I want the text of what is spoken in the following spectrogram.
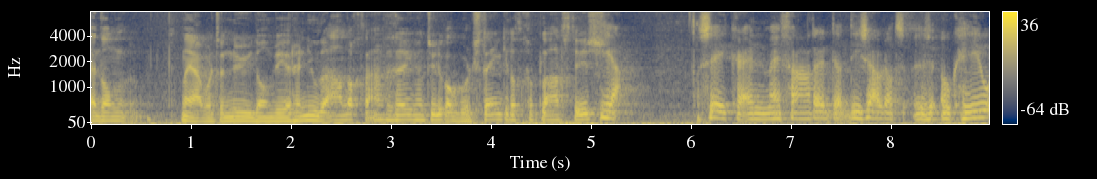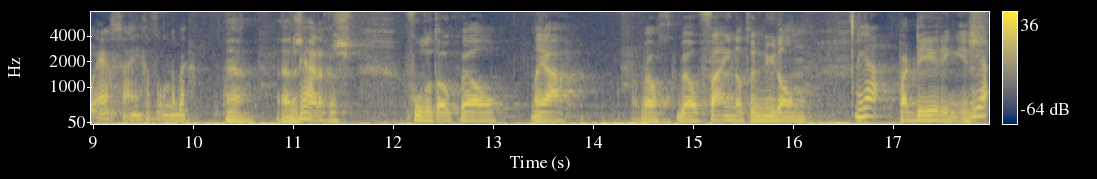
En dan nou ja, wordt er nu dan weer hernieuwde aandacht aangegeven natuurlijk. Ook door het steentje dat geplaatst is. Ja, zeker. En mijn vader, dat, die zou dat eh, ook heel erg fijn gevonden hebben. Ja, ja, dus Ja. ergens voelt het ook wel, nou ja, wel, wel fijn dat er nu dan Ja, waardering is Ja,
